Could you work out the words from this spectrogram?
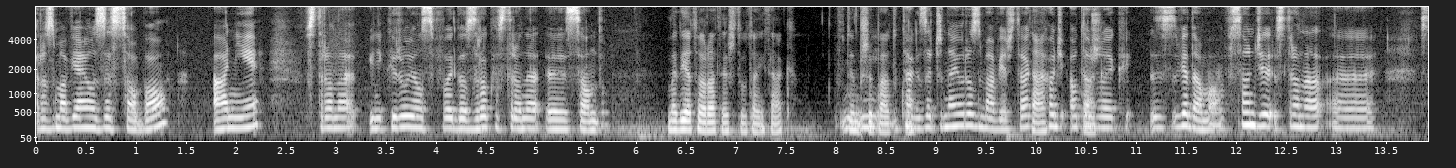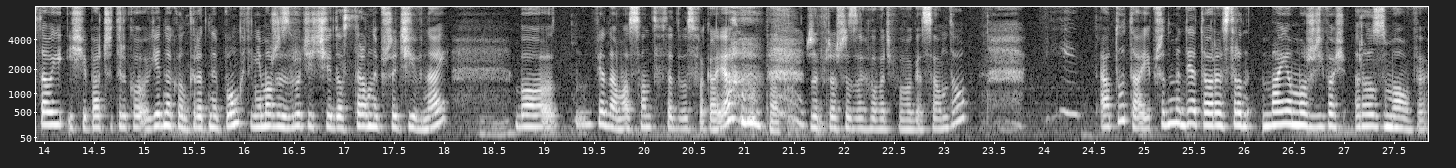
rozmawiają ze sobą, a nie w stronę, nie kierują swojego wzroku w stronę e, sądu. Mediatora też tutaj, tak? W tym Nie, przypadku. Tak, zaczynają rozmawiać, tak? Tak, Chodzi o to, tak. że jak, z- wiadomo, w sądzie strona e, stoi i się patrzy tylko w jeden konkretny punkt, nie może zwrócić się do strony przeciwnej, bo wiadomo, sąd wtedy uspokaja, Tak. że proszę zachować powagę sądu. A tutaj przed mediatorem strony mają możliwość rozmowy.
